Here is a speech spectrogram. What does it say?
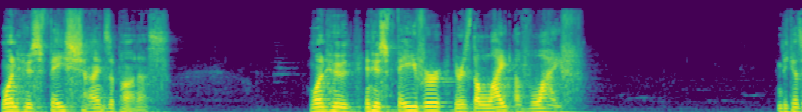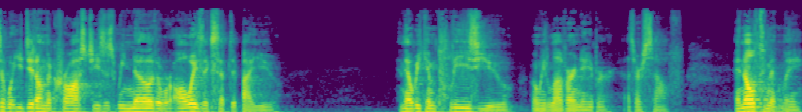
one whose face shines upon us, one who, in whose favor there is the light of life. And because of what you did on the cross, Jesus, we know that we're always accepted by you and that we can please you when we love our neighbor as ourselves. And ultimately,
